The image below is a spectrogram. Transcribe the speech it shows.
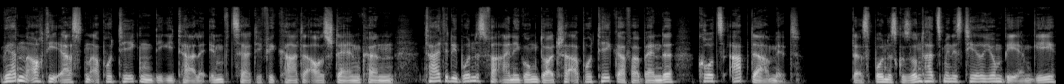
werden auch die ersten Apotheken digitale Impfzertifikate ausstellen können, teilte die Bundesvereinigung Deutscher Apothekerverbände kurz ABDA mit. Das Bundesgesundheitsministerium BMG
